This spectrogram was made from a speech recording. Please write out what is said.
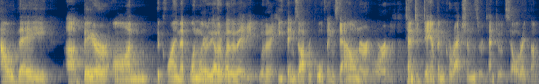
how they uh, bear on the climate one way or the other, whether they whether they heat things up or cool things down, or, or tend to dampen corrections or tend to accelerate them.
